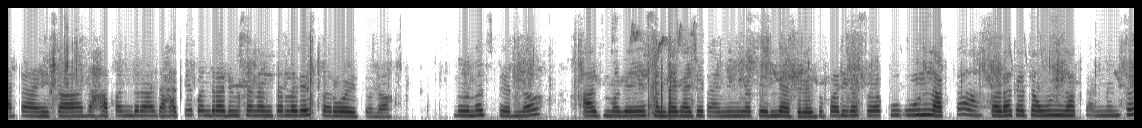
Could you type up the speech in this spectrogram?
आता आहे का? दहा पंधरा दहा ते पंधरा दिवसानंतर लगेच तरव येतला. दोनच पेरलं. आज मग हे संध्याकाळच्या टायमिंगला पेरले आता दुपारी कसं खूप ऊन लागता. कडाक्याचा ऊन लागता आणि नंतर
